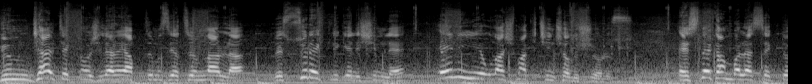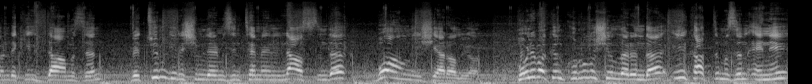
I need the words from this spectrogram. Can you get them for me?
güncel teknolojilere yaptığımız yatırımlarla ve sürekli gelişimle en iyiye ulaşmak için çalışıyoruz. Esnek ambalaj sektöründeki iddiamızın ve tüm girişimlerimizin temelinde aslında bu anlayış yer alıyor. Polibak'ın kuruluş yıllarında ilk hattımızın eni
